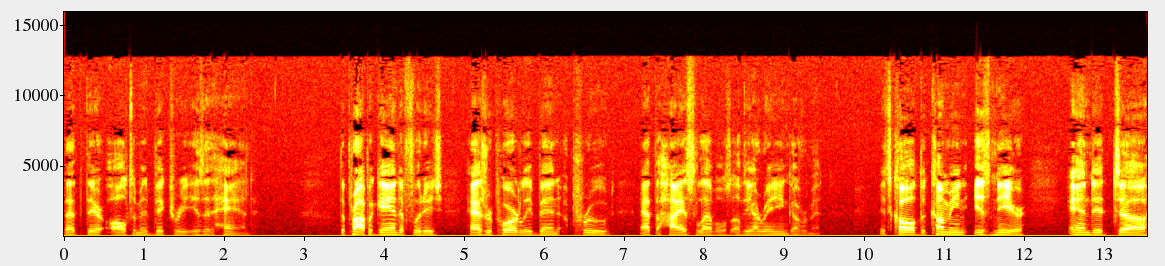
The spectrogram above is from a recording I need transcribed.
that their ultimate victory is at hand. The propaganda footage has reportedly been approved at the highest levels of the Iranian government. It's called The Coming is Near, and it uh,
